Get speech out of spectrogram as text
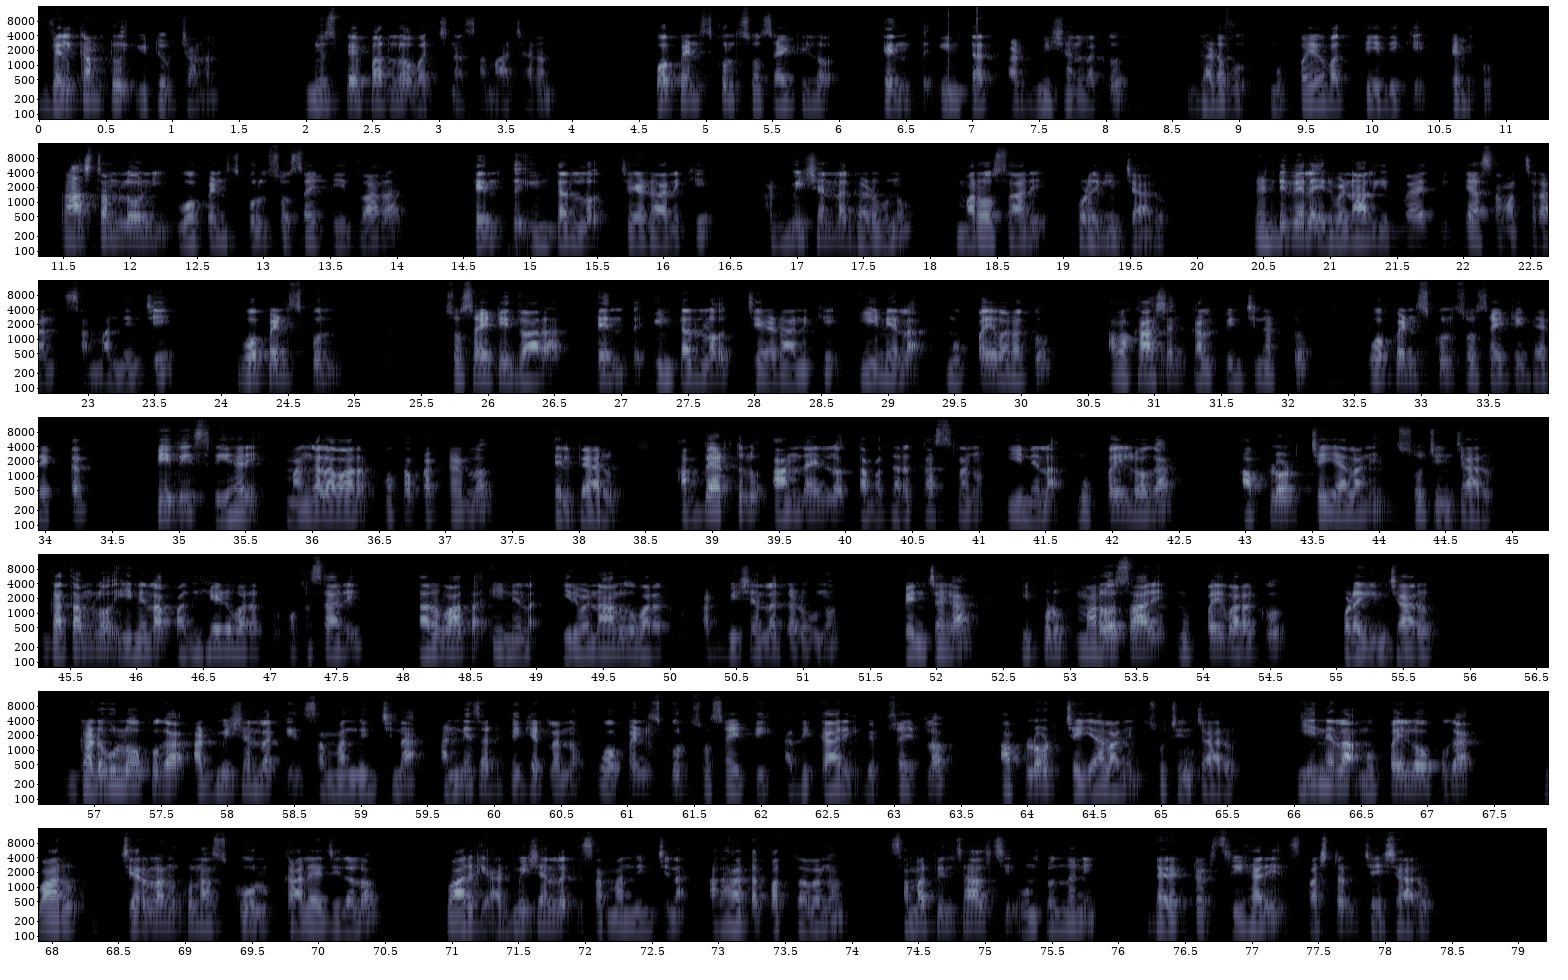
Welcome to YouTube channel. News పేపర్లో వచ్చిన సమాచారం ఓపెన్ స్కూల్ సొసైటీలో టెన్త్ ఇంటర్ అడ్మిషన్లకు గడువు ముప్పైవ తేదీకి పెంపు. రాష్ట్రంలోని ఓపెన్ స్కూల్ సొసైటీ ద్వారా టెన్త్ ఇంటర్లో చేయడానికి అడ్మిషన్ల గడువును మరోసారి పొడిగించారు. రెండు వేల ఇరవై నాలుగు ఇరవై ఐదు విద్యా సంవత్సరానికి సంబంధించి ఓపెన్ స్కూల్ సొసైటీ ద్వారా టెన్త్ ఇంటర్లో చేయడానికి ఈ నెల ముప్పై వరకు అవకాశం కల్పించినట్టు open school society director P V Srihari మంగళవారం ఒక ప్రకటనలో తెలిపారు. అభ్యర్థులు ఆన్లైన్లో తమ దరఖాస్తులను ఈ నెల ముప్పైలోగా అప్లోడ్ చేయాలని సూచించారు. గతంలో ఈ నెల పదిహేడు వరకు ఒకసారి తర్వాత ఈ నెల ఇరవై నాలుగు వరకు అడ్మిషన్ల గడువును పెంచగా ఇప్పుడు మరోసారి ముప్పై వరకు పొడిగించారు. గడువులోపుగా అడ్మిషన్లకి సంబంధించిన అన్ని సర్టిఫికెట్లను ఓపెన్ స్కూల్ సొసైటీ అధికారి వెబ్సైట్లో అప్లోడ్ చేయాలని సూచించారు. ఈ నెల ముప్పై లోపుగా వారు చేరాలనుకున్న స్కూల్ కాలేజీలలో వారికి అడ్మిషన్లకి సంబంధించిన అర్హత పత్రాలను సమర్పించాల్సి ఉంటుందని డైరెక్టర్ శ్రీహరి స్పష్టం చేశారు.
